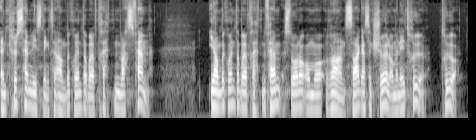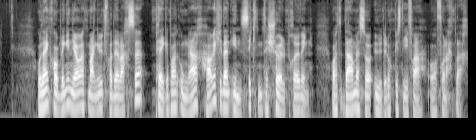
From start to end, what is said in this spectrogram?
en krysshenvisning til 2. Korinterbrev 13, vers 5. I 2. Korinterbrev 13,5 står det om å ransake seg sjøl om en er i trua. Og Den koblingen gjør at mange ut fra det verset peker på at unger har ikke den innsikten til sjølprøving, og at dermed så utelukkes de fra å få nattvær.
